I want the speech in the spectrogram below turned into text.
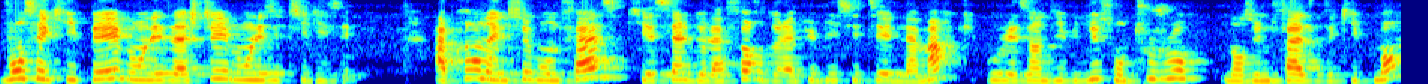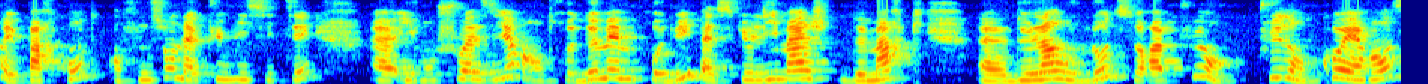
vont s'équiper, vont les acheter et vont les utiliser. Après, on a une seconde phase qui est celle de la force de la publicité et de la marque, où les individus sont toujours dans une phase d'équipement, mais par contre, en fonction de la publicité, euh, ils vont choisir entre deux mêmes produits parce que l'image de marque de l'un ou de l'autre sera plus en plus en cohérence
